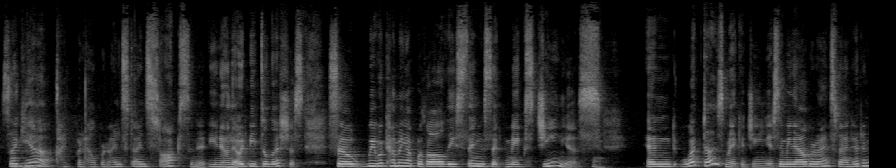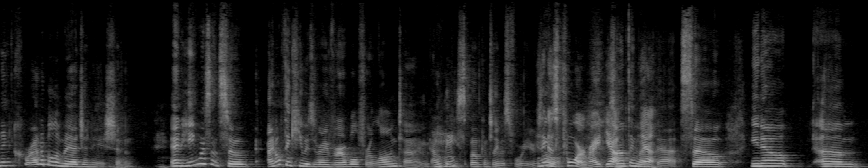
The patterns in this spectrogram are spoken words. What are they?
It's like, mm-hmm. yeah, I'd put Albert Einstein's socks in it. You know, that mm-hmm. would be delicious. So we were coming up with all these things that makes genius. And what does make a genius? I mean, Albert Einstein had an incredible imagination. Mm-hmm. And he wasn't so, I don't think he was very verbal for a long time. I don't think he mm-hmm. spoke until he was four years old. I think it was four, right? Yeah. Something like yeah. that. So, you know, um,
